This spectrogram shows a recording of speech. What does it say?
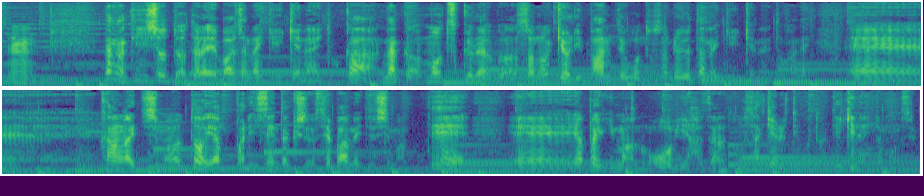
うん。なんかティーショットはドライバーじゃなきゃいけないとか、なんか持つクラブはその距離番手ごとそれを打たなきゃいけないとかね、えー、考えてしまうと、やっぱり選択肢を狭めてしまって、えー、やっぱり今の OB ハザードを避けるということはできないと思うんですよ。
